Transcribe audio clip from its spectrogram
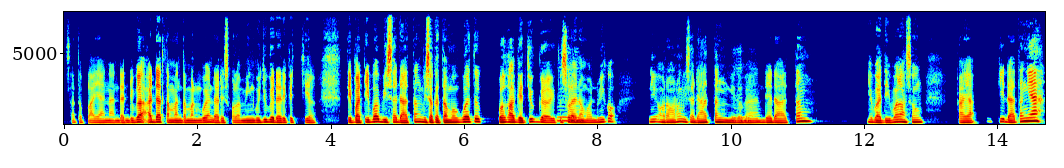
satu pelayanan dan juga ada teman-teman gue yang dari sekolah minggu juga dari kecil tiba-tiba bisa datang bisa ketemu gue tuh gue kaget juga gitu selain Hmm. nama Dwi kok ini orang-orang bisa datang gitu Mhm. kan dia datang tiba-tiba langsung kayak ki datang ya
